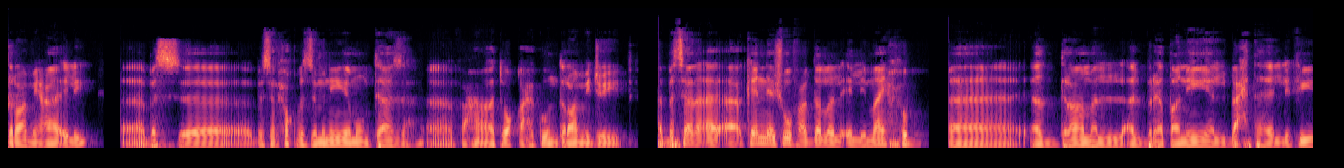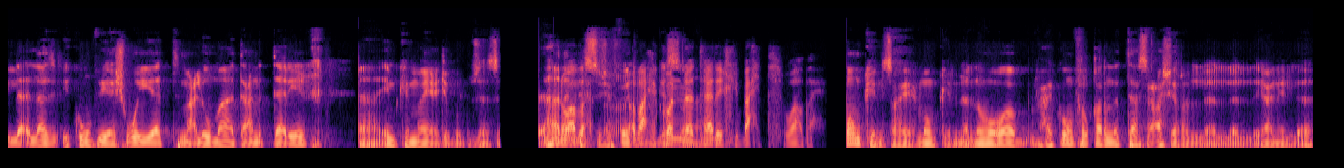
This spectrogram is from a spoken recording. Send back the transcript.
درامي عائلي. آه، بس آه، بس الحقبة الزمنية ممتازة آه، فأتوقع حيكون درامي جيد. بس أنا كأني أشوف عبد الله اللي ما يحب الدراما البريطانية البحته اللي فيه لازم يكون فيها شوية معلومات عن التاريخ يمكن ما يعجبه المسلسل. هذا واضح راح يكون تاريخي بحت واضح. ممكن صحيح ممكن لأنه هو حيكون في القرن التاسع عشر ال ال يعني ال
